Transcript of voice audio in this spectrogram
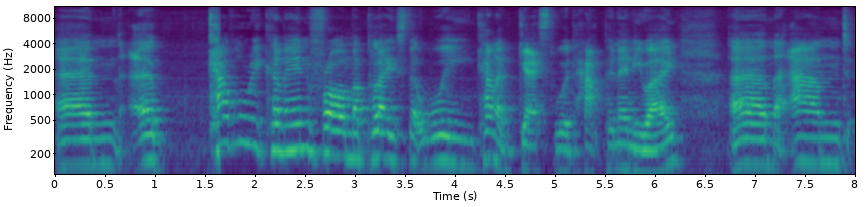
Um, uh, cavalry come in from a place that we kind of guessed would happen anyway, um, and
